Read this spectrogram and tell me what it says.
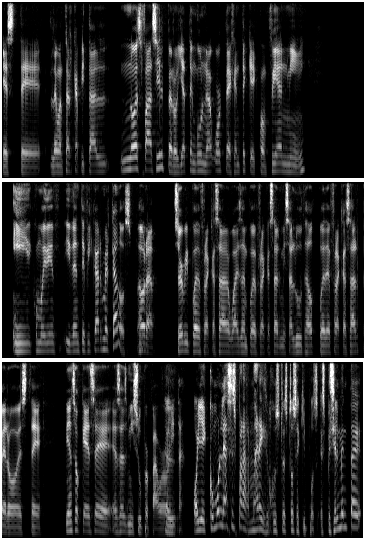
este, levantar capital. No es fácil, pero ya tengo un network de gente que confía en mí y como iden- identificar mercados. Ahora, Survey puede fracasar, Wiseline puede fracasar, mi salud health puede fracasar, pero este, pienso que ese, ese es mi superpower El- ahorita. Oye, ¿y cómo le haces para armar justo estos equipos? Especialmente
